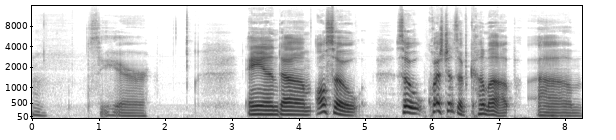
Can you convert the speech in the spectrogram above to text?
let's see here. And um, also, so questions have come up um,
